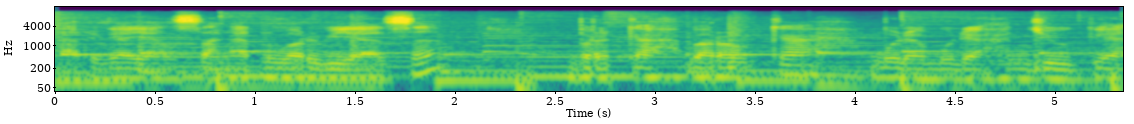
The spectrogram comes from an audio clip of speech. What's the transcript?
harga yang sangat luar biasa. Berkah barokah, mudah-mudahan juga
